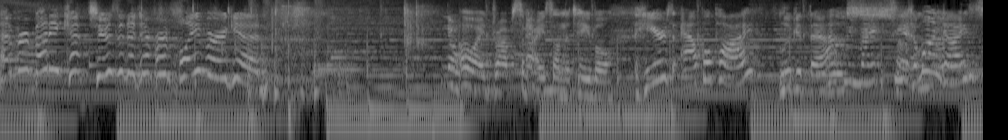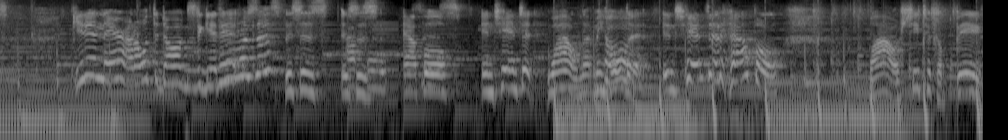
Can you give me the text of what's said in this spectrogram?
Everybody kept choosing a different flavor again. No. Oh, I dropped some ice on the table. Here's apple pie. Look at that. We might see it Come on, guys. Get in there. I don't want the dogs to get it. What was this? This is this is Apple. apple This is- enchanted. Wow, let me hold Oh. it. Enchanted apple. Wow, she took a big.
